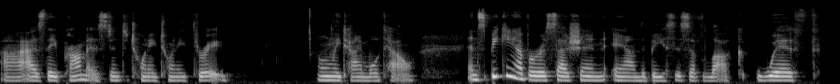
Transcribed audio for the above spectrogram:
uh, as they promised into 2023. Only time will tell. And speaking of a recession and the basis of luck, with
